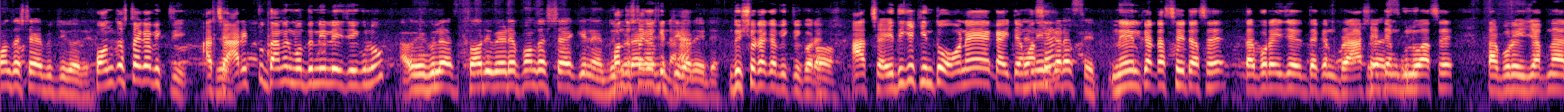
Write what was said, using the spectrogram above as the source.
পঞ্চাশ টাকা বিক্রি করে। পঞ্চাশ টাকা বিক্রি। আচ্ছা আর একটু দামের মধ্যে নিলে এই যেগুলো? আর এগুলো সরি বেডে পঞ্চাশ টাকা কিনে। পঞ্চাশ টাকা বিক্রি করে এটা। দুইশো টাকা বিক্রি করে। হ্যাঁ। আচ্ছা এদিকে কিন্তু অনেক আইটেম আছে। Nail cutter set nail cutter set আছে। তারপরে এই যে দেখেন ব্রাশ আইটেমগুলো আছে। তারপরে এই যে আপনার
